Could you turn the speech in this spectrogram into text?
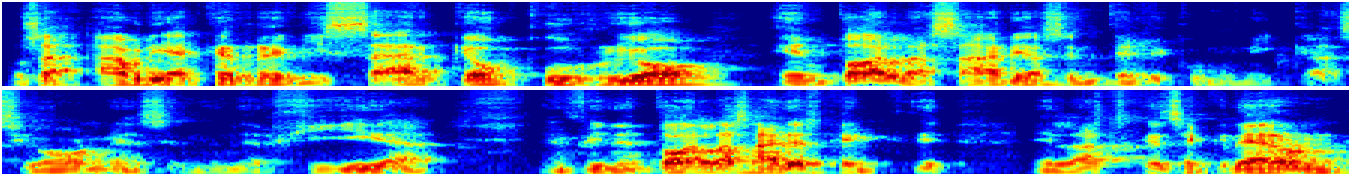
O sea, habría que revisar qué ocurrió en todas las áreas, en telecomunicaciones, en energía, en fin, en todas las áreas que, en las que se crearon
